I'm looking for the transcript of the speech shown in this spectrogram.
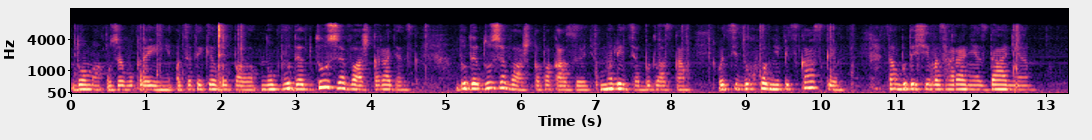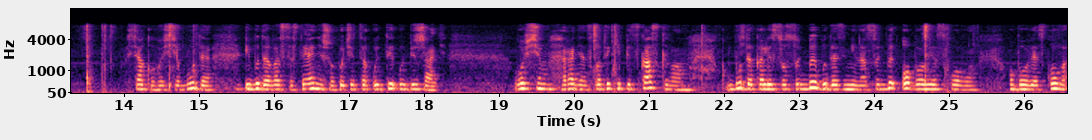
дома уже в Україні. Оце таке випало. Ну буде дуже важко, Радянськ. Буде дуже важко, показують. Моліться, будь ласка, оці духовні підсказки. Там буде ще возгорання здання, всякого ще буде. І буде у вас состояние, що хочеться уйти, убіжати. В общем, Радянсько, такі підсказки вам. Буде колесо судьби, буде зміна судьби обов'язково. Обов'язково,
